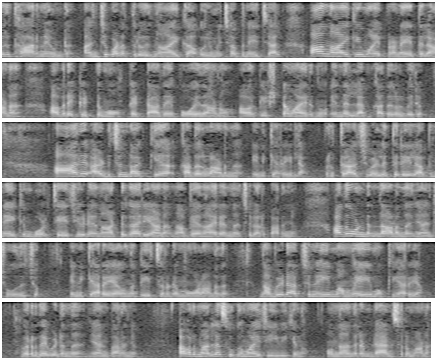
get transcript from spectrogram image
ഒരു ധാരണയുണ്ട്. അഞ്ചു പടത്തിൽ ഒരു നായിക ഒരുമിച്ച് അഭിനയിച്ചാൽ ആ നായികയുമായി പ്രണയത്തിലാണ് അവരെ കെട്ടുമോ കെട്ടാതെ പോയതാണോ അവർക്ക് ഇഷ്ടമായിരുന്നു എന്നെല്ലാം കഥകൾ വരും. ആര് അടിച്ചുണ്ടാക്കിയ കഥകളാണെന്ന് എനിക്കറിയില്ല. പൃഥ്വിരാജ് വെള്ളിത്തിരയിൽ അഭിനയിക്കുമ്പോൾ ചേച്ചിയുടെ നാട്ടുകാരിയാണ് നവ്യ നായരെന്ന് ചിലർ പറഞ്ഞു. അതുകൊണ്ട് എന്താണെന്ന് ഞാൻ ചോദിച്ചു. എനിക്കറിയാവുന്ന ടീച്ചറുടെ മോളാണത്. നവ്യയുടെ അച്ഛനെയും അമ്മയെയും ഒക്കെ അറിയാം. വെറുതെ വിടുന്ന് ഞാൻ പറഞ്ഞു. അവർ നല്ല സുഖമായി ജീവിക്കുന്നു. ഒന്നാം തരം ഡാൻസറുമാണ്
